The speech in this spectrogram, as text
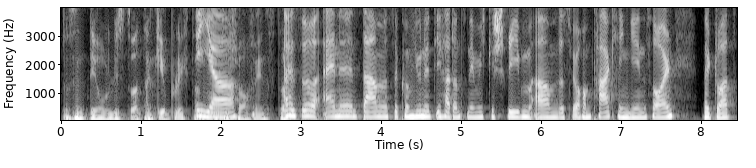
Da sind die Oldies dort angeblich dann Ja. Schaufenster. Also eine Dame aus der Community hat uns nämlich geschrieben, ähm, dass wir auch am Tag hingehen sollen, weil dort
